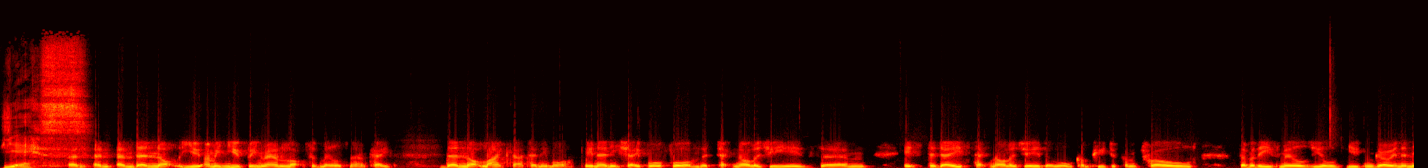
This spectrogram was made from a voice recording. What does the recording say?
Yes, and, and and they're not. You, I mean, you've been around lots of mills now, Kate they're not like that anymore in any shape or form. The technology is um, it's today's technology. They're all computer controlled. Some of these mills, you'll you can go in and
